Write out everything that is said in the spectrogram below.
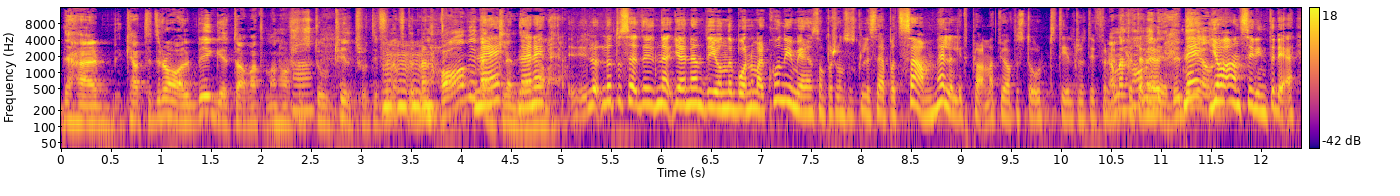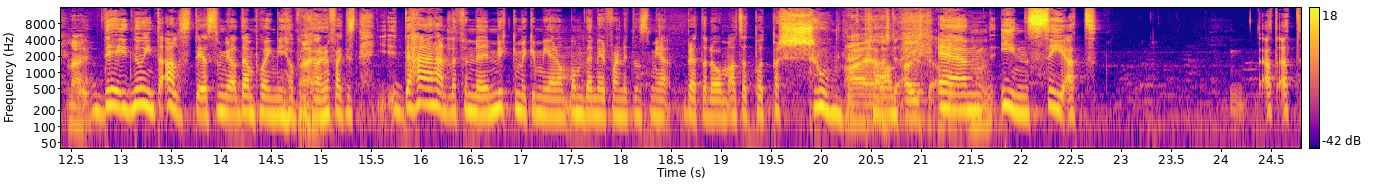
det här katedralbygget av att man har så stor tilltro till förnuftet. Men har vi Nej, verkligen nej, det? nej. Lå- Låt oss säga, jag nämnde Jonne Bornemark, hon är ju mer en sån person som skulle säga på ett samhälleligt plan att vi har för stort tilltro till men förnuftet. har vi det? Det nej, jag- anser inte det. Nej. Det är nog inte alls det som jag, den poängen jag vill Nej. göra faktiskt. Det här handlar för mig mycket, mycket mer om, om den erfarenheten som jag berättade om, alltså att på ett personligt Ja, ja, just plan det. Ja, just det. Okej. ehm, Mm. inse att, att, att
